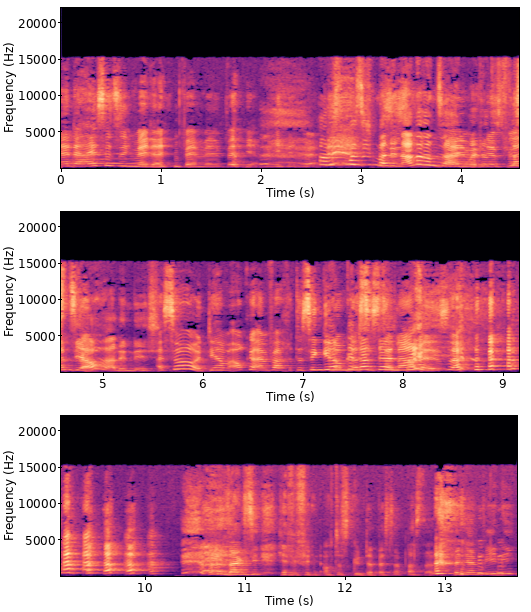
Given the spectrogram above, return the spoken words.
Nein, der heißt jetzt nicht mehr der Benjamin. Benjamin mehr. Oh, das muss ich mal den anderen sagen, weil Der das wissen die auch alle nicht. Ach so, die haben auch einfach das hingenommen, hab dass es der gedacht, Name ist. Und dann sagen sie, ja, wir finden auch, dass Günther besser passt als Benjamini.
